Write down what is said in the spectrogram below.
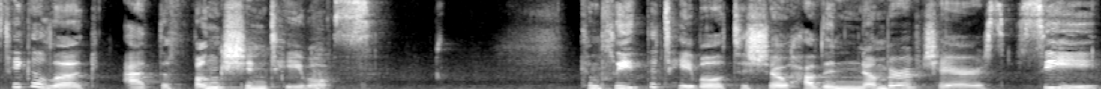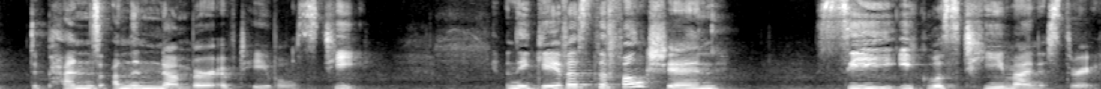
take a look at the function tables. Complete the table to show how the number of chairs, C, depends on the number of tables, T. And they gave us the function C equals T minus 3.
